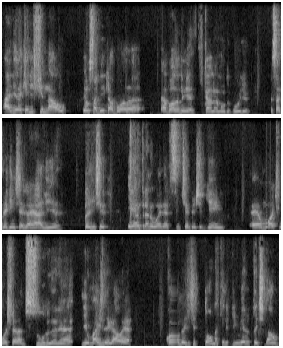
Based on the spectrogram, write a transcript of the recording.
Ali naquele final, eu sabia que a bola, a bola não ia ficar na mão do Julio. Eu sabia que a gente ia ganhar ali. A gente entra no NFC Championship Game, é uma atmosfera absurda, né? E o mais legal é quando a gente toma aquele primeiro touchdown,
